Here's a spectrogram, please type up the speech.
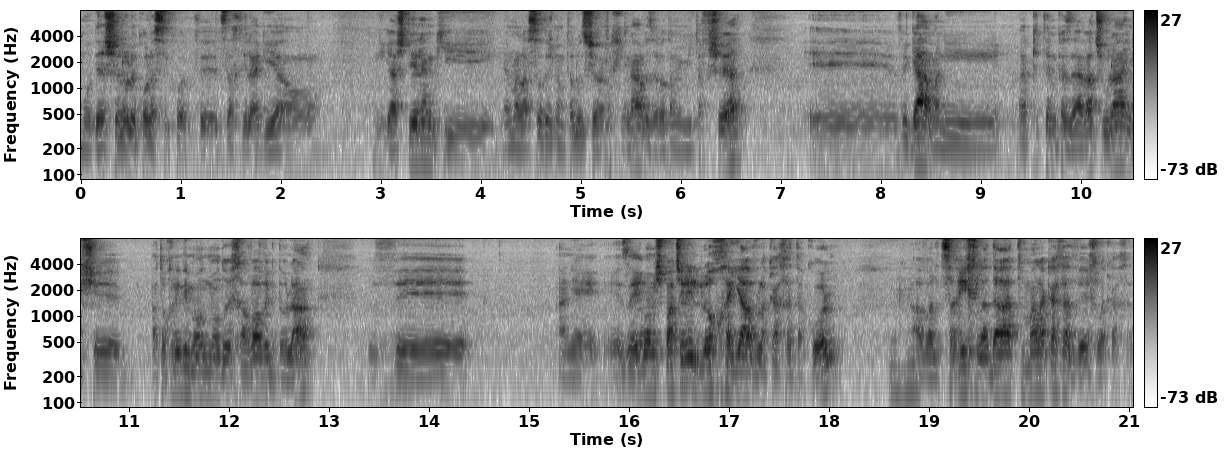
מודה שלא לכל השיחות הצלחתי להגיע או ניגשתי אליהן, כי אין מה לעשות, יש גם את הלו"ז של המכינה וזה לא תמיד מתאפשר. וגם, אני רק אתן כזה הערת שוליים, שהתוכנית היא מאוד מאוד רחבה וגדולה, ו... אני זהיר במשפט שלי, לא חייב לקחת הכל, mm-hmm. אבל צריך לדעת מה לקחת ואיך לקחת.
